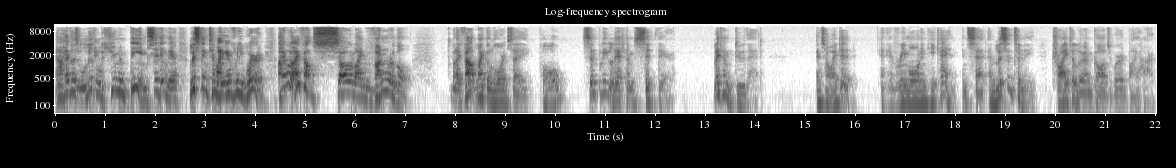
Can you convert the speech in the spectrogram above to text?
And I have this little human being sitting there listening to my every word. I, I felt so like vulnerable. But I felt like the Lord say, Paul, simply let him sit there. Let him do that. And so I did. And every morning he came and sat and listened to me try to learn God's word by heart.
